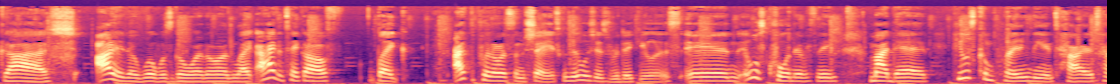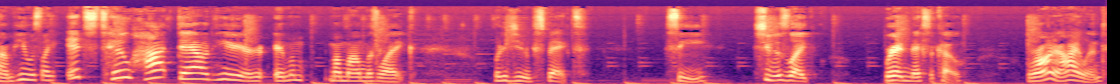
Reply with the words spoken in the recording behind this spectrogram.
gosh, I didn't know what was going on. Like I had to take off like I put on some shades because it was just ridiculous. And it was cool and everything. My dad, he was complaining the entire time. He was like, It's too hot down here. And my, my mom was like, What did you expect? See, she was like, We're in Mexico. We're on an island.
